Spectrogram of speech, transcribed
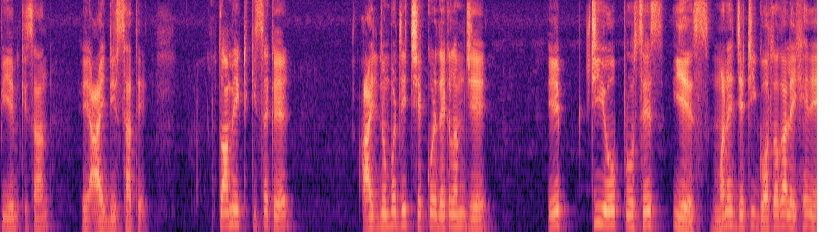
পিএম কিষাণ এই আইডির সাথে। তো আমি একটি কৃষকের আইডি নম্বর দিয়ে চেক করে দেখলাম যে এফটিও প্রসেস ইয়েস মানে যেটি গতকাল এখানে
